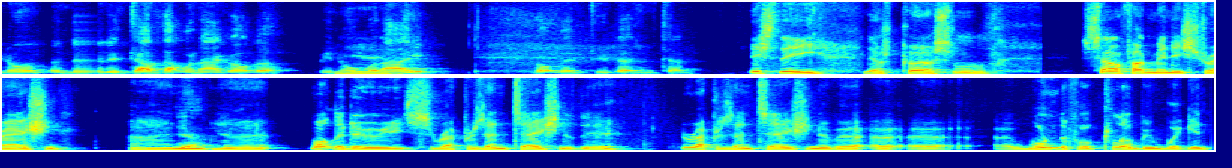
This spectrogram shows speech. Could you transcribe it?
you know, and they didn't have that when I got there, you know, yeah. when I got there in 2010. It's the, those personal self administration. And yeah. uh, what they do, it's representation of the, representation of a, a, a wonderful club in Wigan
